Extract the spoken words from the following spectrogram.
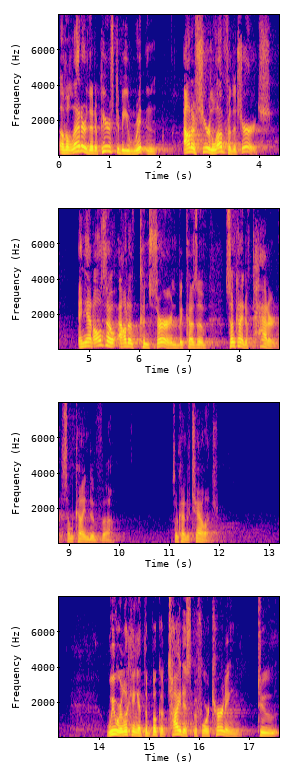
of a letter that appears to be written out of sheer love for the church, and yet also out of concern because of some kind of pattern, some kind of, uh, some kind of challenge. We were looking at the book of Titus before turning to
